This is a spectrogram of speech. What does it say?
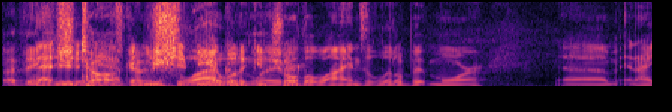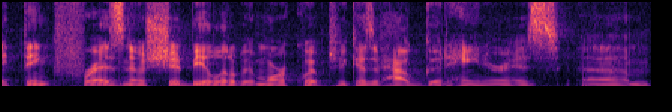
I think Utah's going to You should be able to control later. the lines a little bit more, um, and I think Fresno should be a little bit more equipped because of how good Haener is um,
